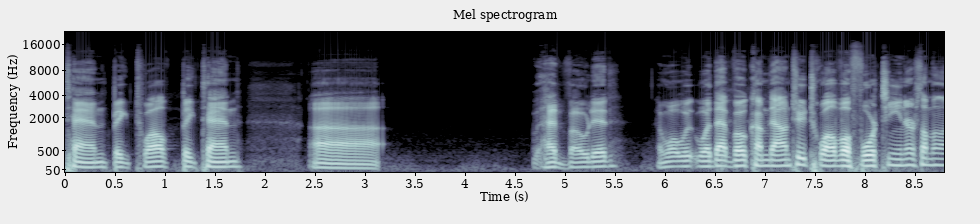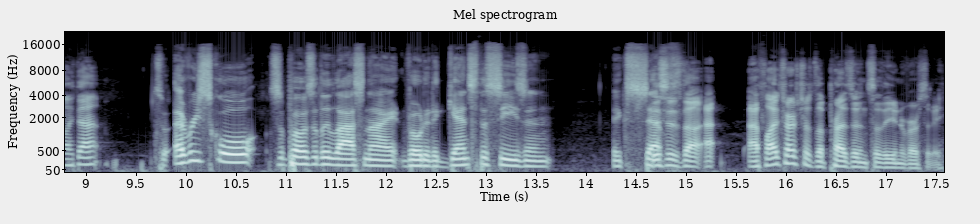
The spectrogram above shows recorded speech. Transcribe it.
Ten, Big Twelve, Big Ten, uh, had voted, and what would that vote come down to? Twelve of fourteen or something like that. So every school supposedly last night voted against the season, except This is the a- athletic directors, the presidents of the university.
